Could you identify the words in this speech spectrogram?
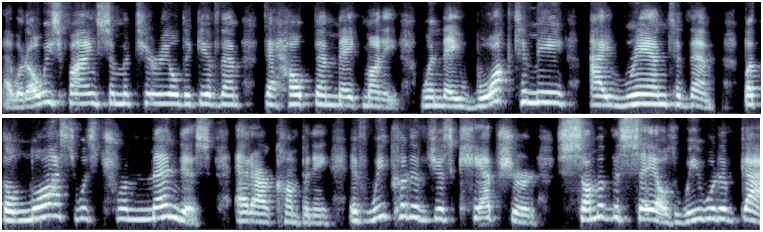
I would always find some material to give them to help them make money. When they walked to me, I ran to them. But the loss was tremendous at our company. If we could have just captured some of the sales we would have got,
